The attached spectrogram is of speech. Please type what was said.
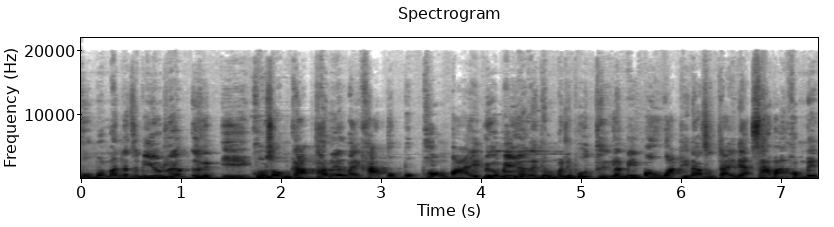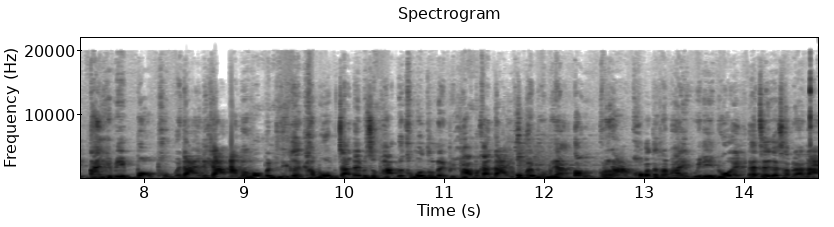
ผมว่ามันน่าจะมีเรื่องอื่นอีกคุณผู้ชมครับ ถ้าเรื่องไหนขาดตกบกพร่องไป หรือว่ามีเรื่องไหนที่ผมไม่ได้พูดถึงและมีประวัติที่น่าสนใจเนี่ยสามารถคอมเมนต์ใต้คลิปนี้บอกผมไว้ได้นะครับเอาเป็นว่าเป็นที่เกิดคำพูดจาใดไม่สุภาพหรือข้อมูลตรงไหนผิดพลาดประการใดผมเป็นภูมิพิทักษ์ต้องกราบขอประทานอภัยวินนี้ด้วย และเจอกันสัปดาห์หน้า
